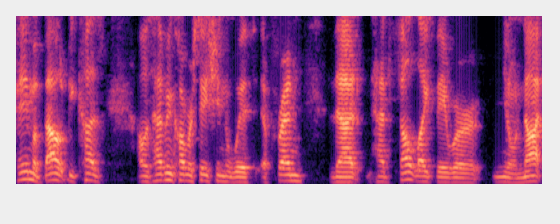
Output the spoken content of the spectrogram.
came about because I was having a conversation with a friend that had felt like they were, you know, not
